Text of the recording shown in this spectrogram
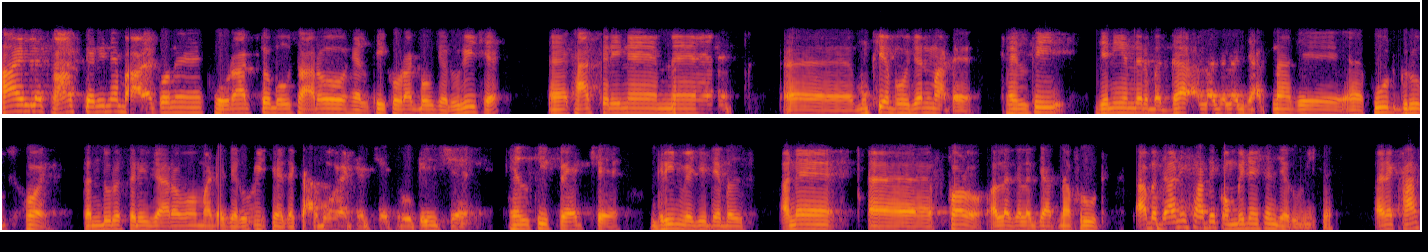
હા, એટલે ખાસ કરીને બાળકોને ખોરાક તો બહુ સારો હેલ્થી ખોરાક બહુ જરૂરી છે. ખાસ કરીને એમને મુખ્ય ભોજન માટે હેલ્થી જેની અંદર બધા અલગ અલગ જાતના જે ફૂડ ગ્રુપ્સ હોય, તંદુરસ્ત શરીર જાળવવા માટે જરૂરી છે. તે કાર્બોહાઈડ્રેટ છે પ્રોટીન્સ છે હેલ્થી ફેટ છે ગ્રીન વેજીટેબલ્સ અને ફળો અલગ અલગ જાતના ફ્રૂટ. આ બધાની સાથે કોમ્બિનેશન જરૂરી છે. અને ખાસ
